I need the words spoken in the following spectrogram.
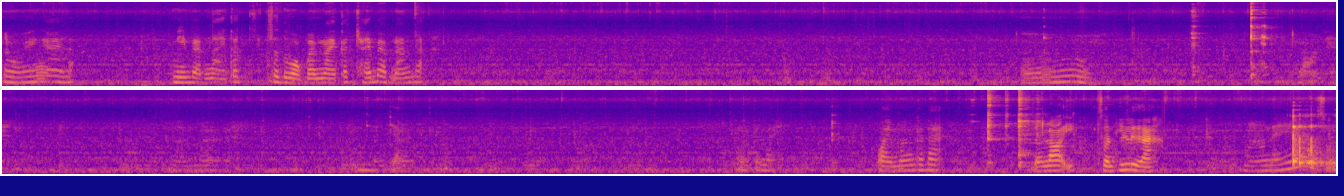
เอาง่ายๆละ มี แบบไหนก็สะดวกแบบไหนก็ใช้แบบนั้นแหละอืมร้อนแฮะร้อนมากเลยมันจะไม่เป็นไร ปล่อยมันก็ได้ เดี๋ยวรออีกส่วนที่เหลือ มาแล้วส่วน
